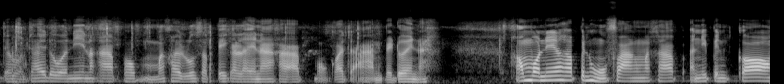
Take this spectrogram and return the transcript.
เดี๋ยวผมจะให้ดูอันนี้นะครับเพราะผมไม่ค่อยรู้สเปคอะไรนะครับ ผมก็จะอ่านไปด้วยนะข้างบนนี้นะครับเป็นหูฟังนะครับ อันนี้เป็นกล้อง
